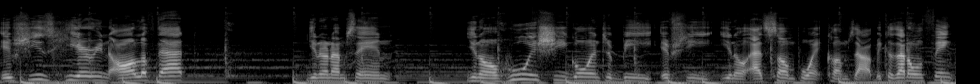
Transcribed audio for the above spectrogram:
if she's hearing all of that, you know what I'm saying? You know, who is she going to be if she, you know, at some point comes out? Because I don't think,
